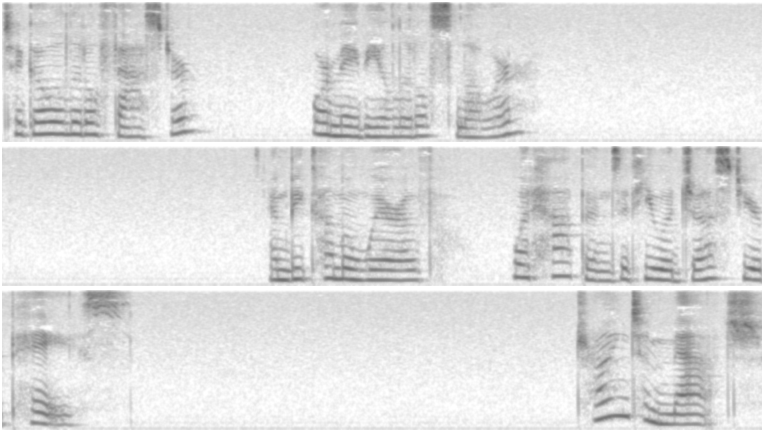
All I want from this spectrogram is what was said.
to go a little faster or maybe a little slower. And become aware of what happens if you adjust your pace, trying to match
